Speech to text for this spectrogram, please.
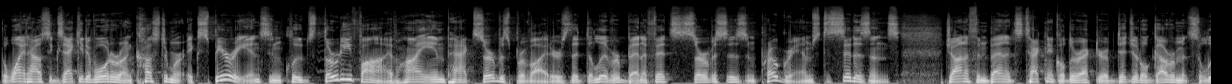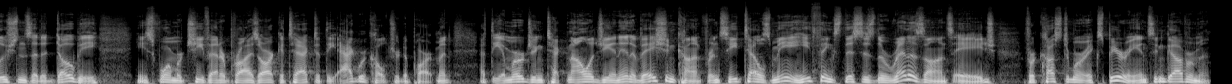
The White House executive order on customer experience includes 35 high impact service providers that deliver benefits, services, and programs to citizens. Jonathan Benett's technical director of digital government solutions at Adobe. He's former chief enterprise architect at the Agriculture Department. At the Emerging Technology and Innovation Conference, he tells me he thinks this is the renaissance age for customer experience in government.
